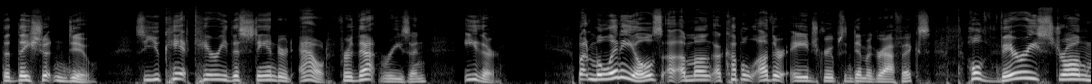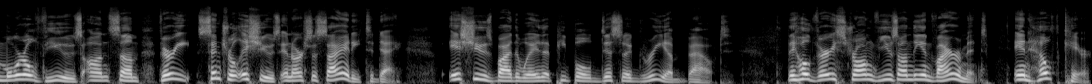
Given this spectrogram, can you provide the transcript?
that they shouldn't do. So you can't carry this standard out for that reason either. But millennials, uh, among a couple other age groups and demographics, hold very strong moral views on some very central issues in our society today. Issues, by the way, that people disagree about. They hold very strong views on the environment in healthcare,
